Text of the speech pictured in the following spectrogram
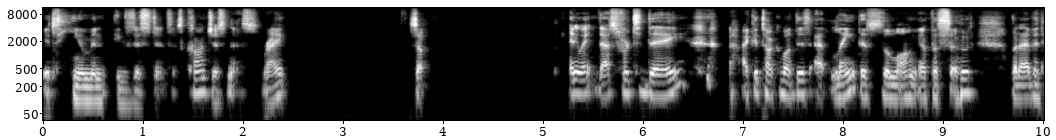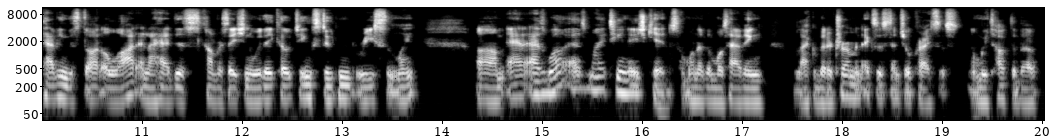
It's human existence. It's consciousness right? So Anyway, that's for today. I could talk about this at length. This is a long episode, but I've been having this thought a lot, and I had this conversation with a coaching student recently, um, and as well as my teenage kids. One of them was having, lack of a better term, an existential crisis, and we talked about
